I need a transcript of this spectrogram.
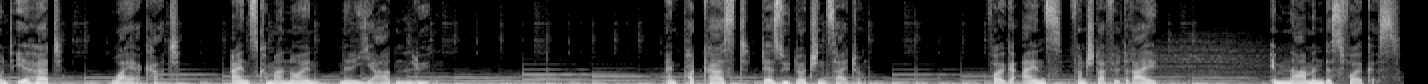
Und ihr hört Wirecard. 1,9 Milliarden Lügen ein Podcast der Süddeutschen Zeitung. Folge 1 von Staffel 3 Im Namen des Volkes.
